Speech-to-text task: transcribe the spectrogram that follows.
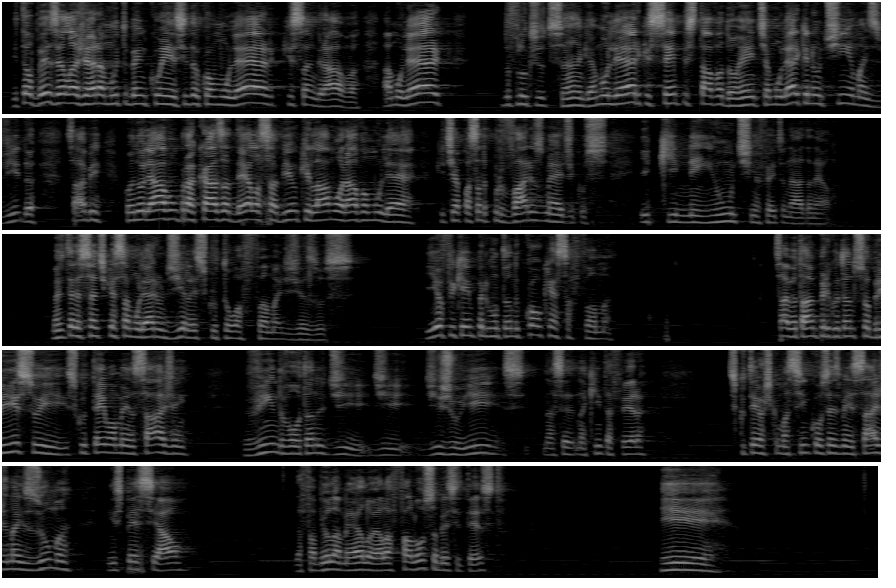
e talvez ela já era muito bem conhecida como a mulher que sangrava, a mulher do fluxo de sangue, a mulher que sempre estava doente, a mulher que não tinha mais vida, sabe? Quando olhavam para a casa dela, sabiam que lá morava uma mulher que tinha passado por vários médicos e que nenhum tinha feito nada nela. Mas interessante que essa mulher um dia ela escutou a fama de Jesus. E eu fiquei me perguntando qual que é essa fama. Sabe, eu estava me perguntando sobre isso e escutei uma mensagem vindo, voltando de, de, de Juí, na, na quinta-feira escutei acho que umas cinco ou seis mensagens, mas uma em especial da Fabiola Mello, ela falou sobre esse texto. E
